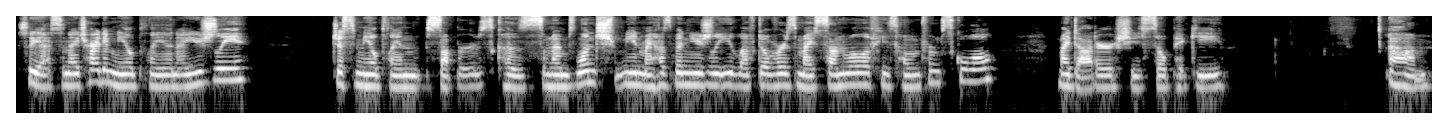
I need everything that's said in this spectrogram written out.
So yes, and I try to meal plan. I usually just meal plan suppers because sometimes lunch, me and my husband usually eat leftovers. My son will if he's home from school. My daughter, she's so picky um,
